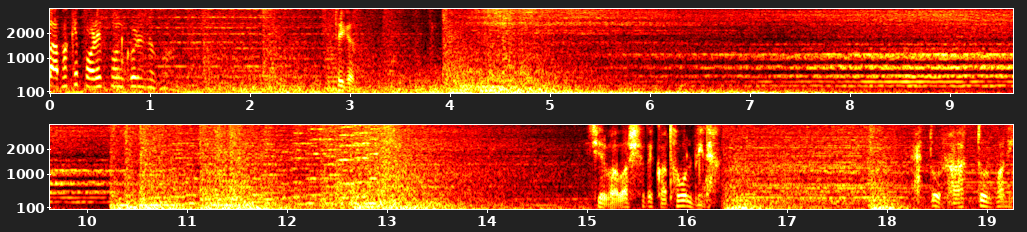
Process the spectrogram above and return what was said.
বাবাকে পরে ফোন করে নেব। ঠিক আছে। বাবার সাথে কথা বলবি না? এত রাগ তোর মানে?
